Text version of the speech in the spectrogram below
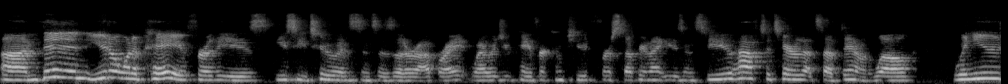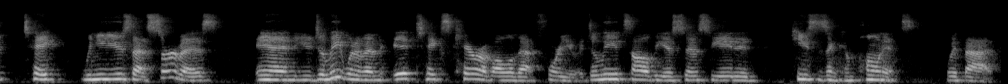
Um, then you don't want to pay for these EC2 instances that are up, right? Why would you pay for compute for stuff you're not using? So you have to tear that stuff down. Well, when you take, when you use that service and you delete one of them, it takes care of all of that for you. It deletes all the associated pieces and components with that.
